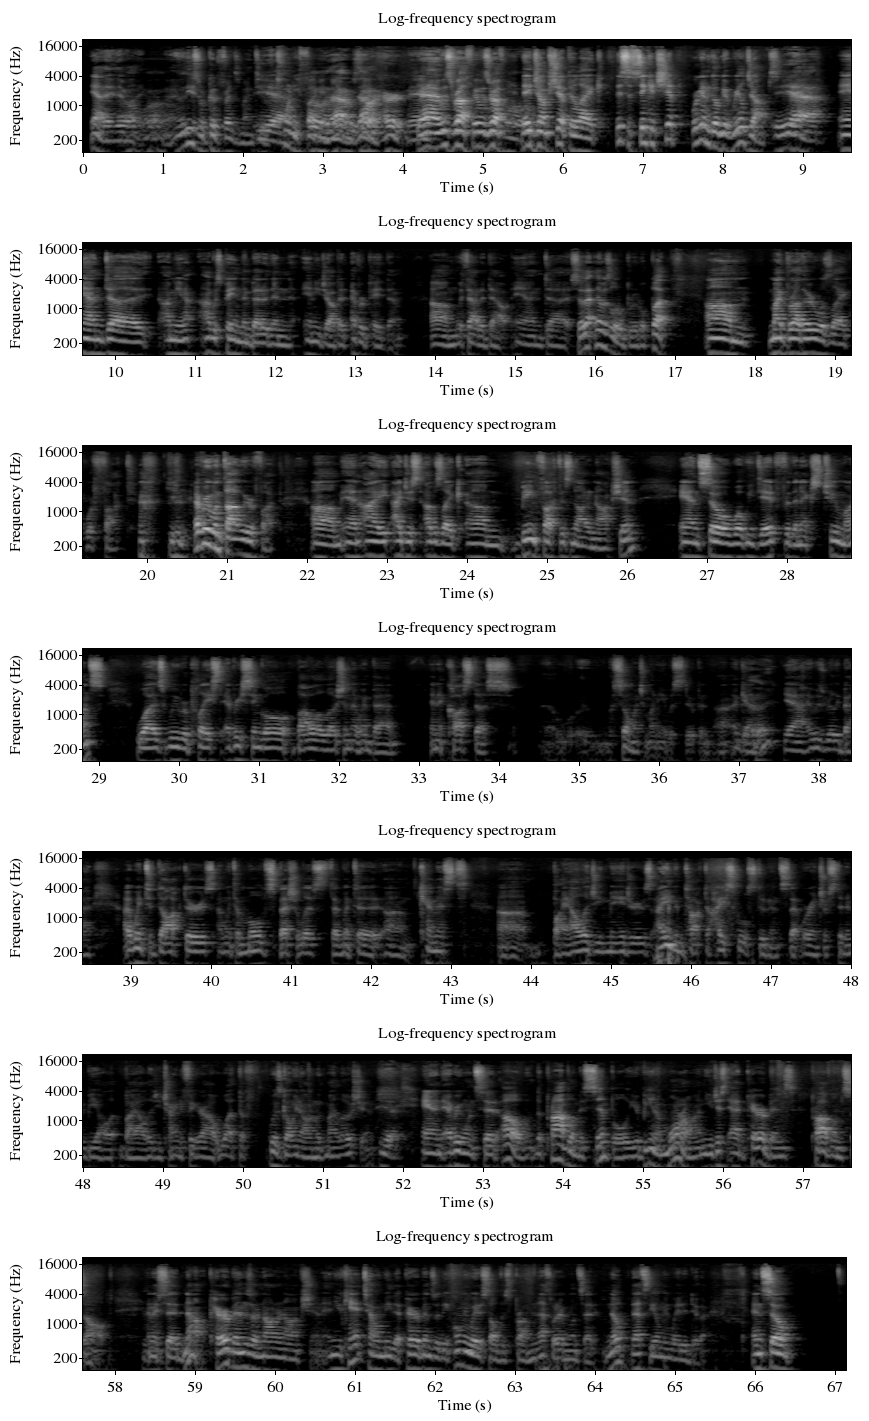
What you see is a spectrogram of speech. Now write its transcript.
Yeah, they, they were Oh, like, wow. these were good friends of mine too. Yeah. Twenty fucking Oh, that was- that would hurt, man. Yeah, it was rough. It was rough. Oh. They jumped ship. They're like, this is sinking ship. We're gonna go get real jobs. Yeah. And uh, I mean, I was paying them better than any job I'd ever paid them, um, without a doubt. And uh, so that, that was a little brutal. But um, my brother was like, "We're fucked." Everyone thought we were fucked, um, and I, I just, I was like, um, being fucked is not an option. And so what we did for the next two months was we replaced every single bottle of lotion that went bad, and it cost us uh, so much money. It was stupid. Uh, again, Really? yeah, it was really bad. I went to doctors. I went to mold specialists. I went to um, chemists, um, biology majors. I even talked to high school students that were interested in bio- biology, trying to figure out what the f- was going on with my lotion. Yes. And everyone said, "Oh, the problem is simple. You're being a moron. You just add parabens. Problem solved." And I said, "No, parabens are not an option. And you can't tell me that parabens are the only way to solve this problem." And that's what everyone said. Nope, that's the only way to do it. And so,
